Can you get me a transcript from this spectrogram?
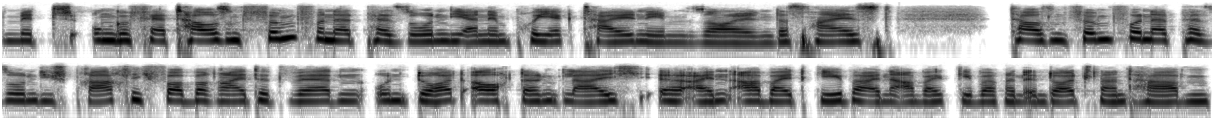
mit ungefähr 1500 Personen, die an dem Projekt teilnehmen sollen. Das heißt, 1500 Personen, die sprachlich vorbereitet werden und dort auch dann gleich äh, einen Arbeitgeber, eine Arbeitgeberin in Deutschland haben,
